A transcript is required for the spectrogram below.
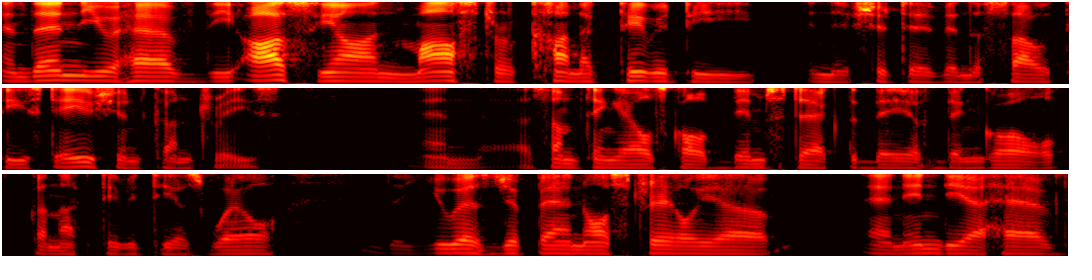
And then you have the ASEAN Master Connectivity Initiative in the Southeast Asian countries, and uh, something else called BIMSTEC, the Bay of Bengal connectivity as well. The US, Japan, Australia, and India have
